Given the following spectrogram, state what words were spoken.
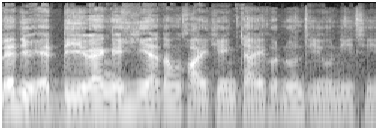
เล่นอยู่เอสดีแม่งไอ้เฮียต้องคอยเกรงใจคนนู้นทีคนนี้ที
